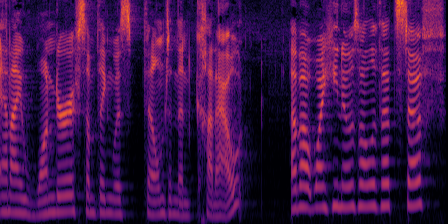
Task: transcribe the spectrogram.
and I wonder if something was filmed and then cut out about why he knows all of that stuff.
